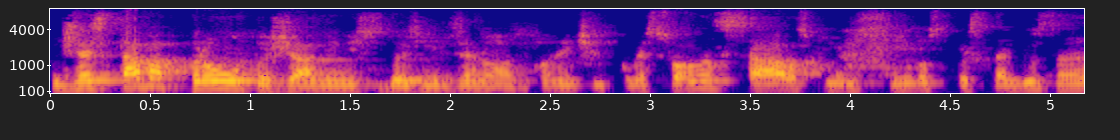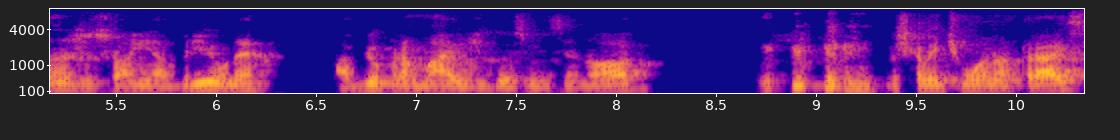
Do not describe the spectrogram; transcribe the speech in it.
ele já estava pronto já no início de 2019, quando a gente começou a lançar os primeiros singles para Cidade dos Anjos, já em abril, né? Abril para maio de 2019, praticamente um ano atrás.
